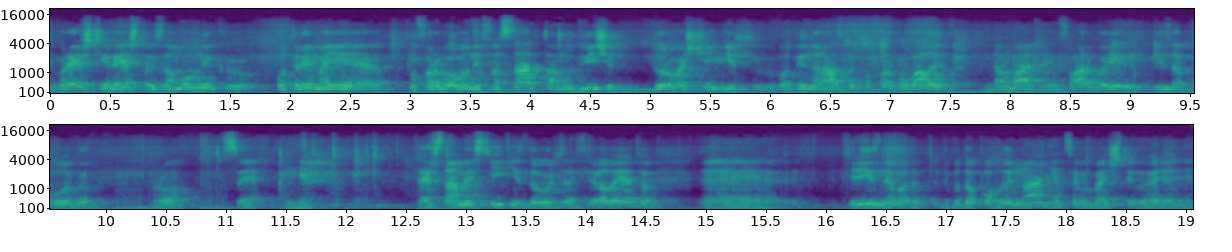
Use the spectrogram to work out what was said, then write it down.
врешті-решт замовник отримає пофарбований фасад там удвічі дорожче, ніж один раз би пофарбували нормальною фарбою і забули би про це. Те ж саме стійкість до ультрафіолету, е, різне водо- водопоглинання, це ви бачите вигоряння.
